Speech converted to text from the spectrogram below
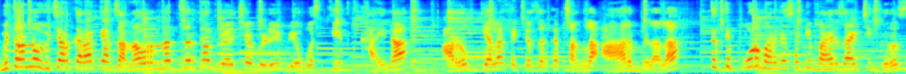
मित्रांनो विचार करा त्या जनावरांना जर का वेळच्या वेळी व्यवस्थित खायला आरोग्याला त्याच्या जर का चांगला आहार मिळाला तर ते पोट भरण्यासाठी बाहेर जायची गरज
